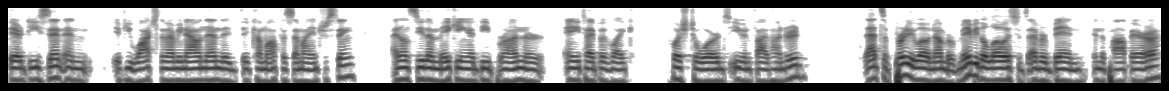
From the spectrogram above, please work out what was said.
they're decent, and if you watch them every now and then, they they come off as semi interesting. I don't see them making a deep run or any type of like push towards even 500. That's a pretty low number, maybe the lowest it's ever been in the pop era,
